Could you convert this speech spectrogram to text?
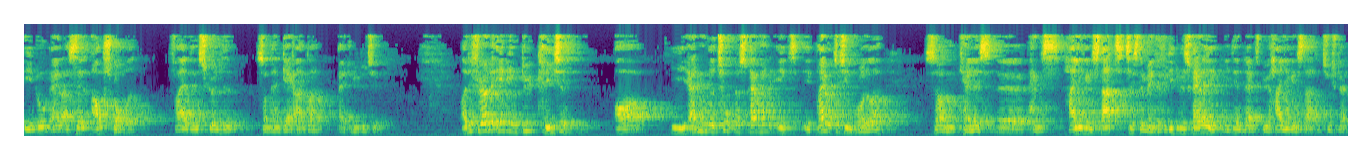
i en ung alder selv afskåret fra al den skønhed, som han gav andre at lytte til. Og det førte ind i en dyb krise, og i 1802 der skrev han et, et brev til sine brødre, som kaldes øh, hans Heiligenstadt-testamente, fordi det blev skrevet i, i den landsby Heiligenstadt i Tyskland.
